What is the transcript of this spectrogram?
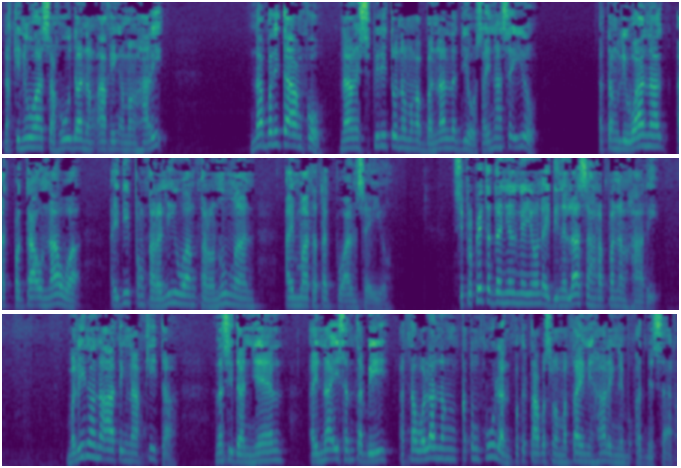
na kinuha sa Huda ng aking amang hari? Nabalitaan ko na ang espiritu ng mga banal na Diyos ay nasa iyo, at ang liwanag at pagkaunawa ay di pangkaraniwang karunungan ay matatagpuan sa iyo. Si Propeta Daniel ngayon ay dinala sa harapan ng hari. Malinaw na ating nakita na si Daniel ay naisan tabi at nawala ng katungkulan pagkatapos mamatay ni Haring Nebuchadnezzar.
